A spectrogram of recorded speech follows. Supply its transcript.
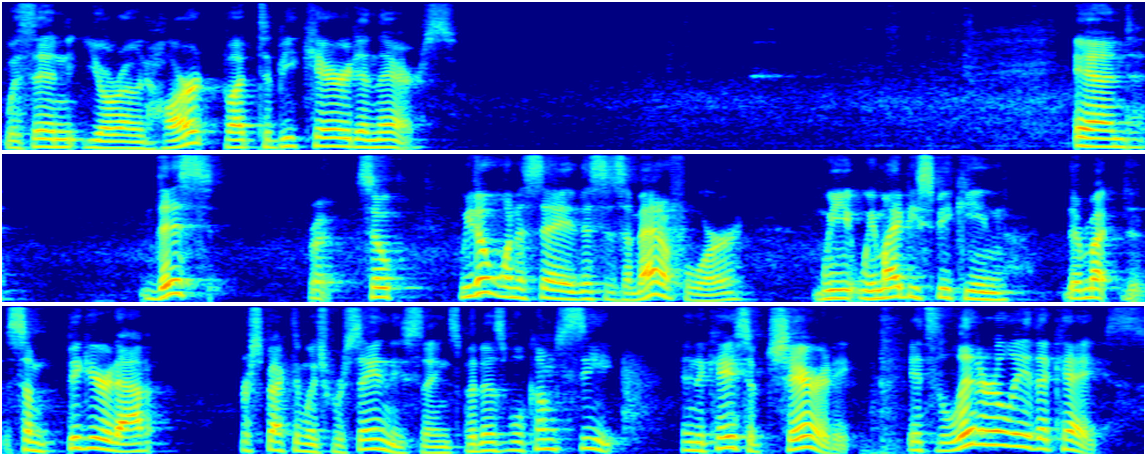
within your own heart, but to be carried in theirs. And this, so we don't want to say this is a metaphor. We, we might be speaking, there might some figured out respect in which we're saying these things, but as we'll come to see in the case of charity, it's literally the case.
